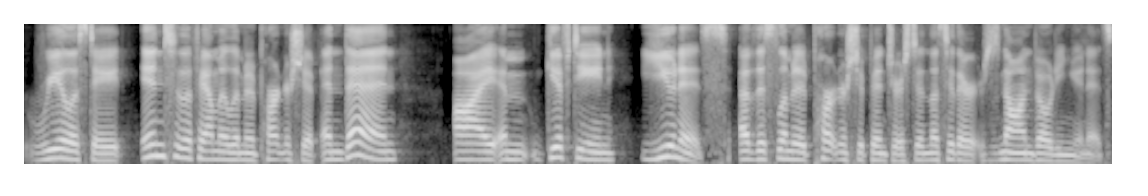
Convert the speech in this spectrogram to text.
real estate into the family limited partnership. And then I am gifting units of this limited partnership interest, and let's say there's non voting units,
